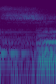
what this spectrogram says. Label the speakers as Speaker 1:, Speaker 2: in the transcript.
Speaker 1: sun.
